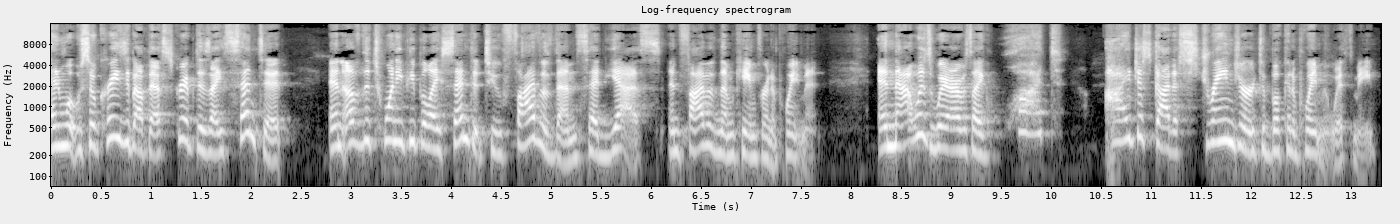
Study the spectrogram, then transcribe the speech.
And what was so crazy about that script is I sent it, and of the 20 people I sent it to, five of them said yes, and five of them came for an appointment. And that was where I was like, what? I just got a stranger to book an appointment with me,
